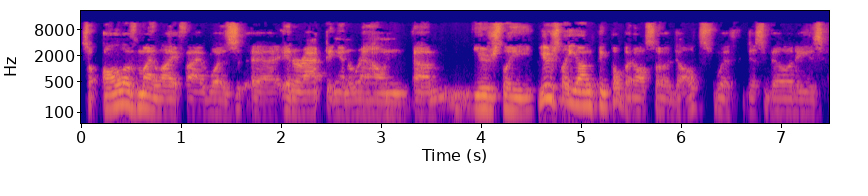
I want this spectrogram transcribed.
So all of my life, I was uh, interacting and around um, usually usually young people, but also adults with disabilities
